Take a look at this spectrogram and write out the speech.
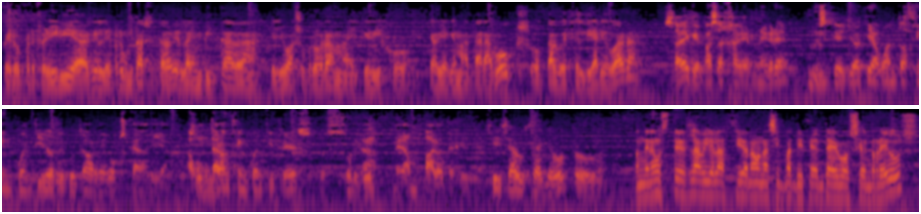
Pero preferiría que le preguntase tal vez la invitada que llevó a su programa y que dijo que había que matar a Vox o tal vez el diario Gara. ¿Sabe qué pasa, Javier Negre? Mm. Es que yo aquí aguanto a 52 diputados de Vox cada día. Aguantaron 53, pues ¿Por me qué? da, me da un palo terrible. Sí, ¿sabe usted a qué voto? ¿Condena usted la violación a una simpatizante de Vox en Reus?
